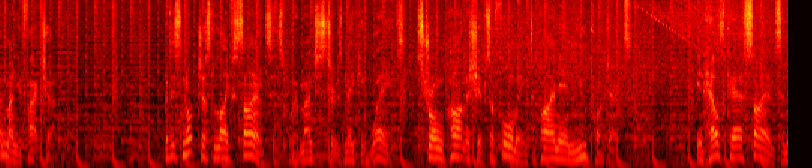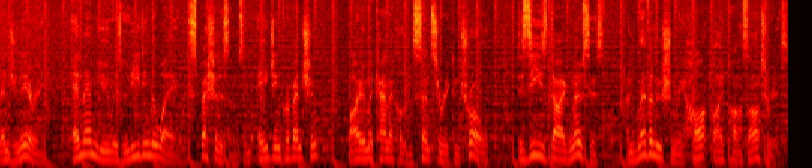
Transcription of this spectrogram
and manufacture. But it's not just life sciences where Manchester is making waves. Strong partnerships are forming to pioneer new projects. In healthcare, science and engineering, MMU is leading the way with specialisms in aging prevention, biomechanical and sensory control, disease diagnosis, and revolutionary heart bypass arteries.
